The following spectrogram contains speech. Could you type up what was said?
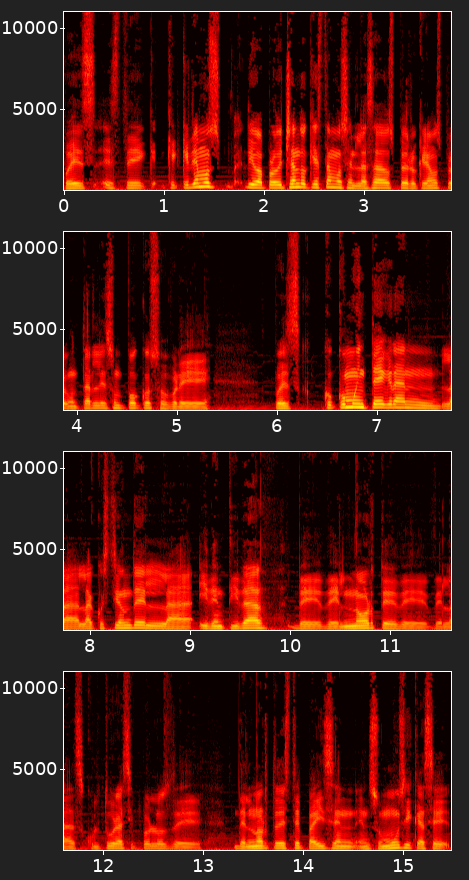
Pues este que queríamos digo aprovechando que estamos enlazados Pedro queríamos preguntarles un poco sobre pues cómo integran la, la cuestión de la identidad del norte de, de las culturas y pueblos de del norte de este país en, su música. Se,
